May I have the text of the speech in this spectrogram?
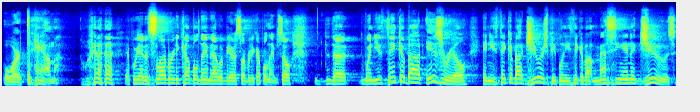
or Tam. if we had a celebrity couple name, that would be our celebrity couple name. So, the, when you think about Israel and you think about Jewish people and you think about Messianic Jews,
